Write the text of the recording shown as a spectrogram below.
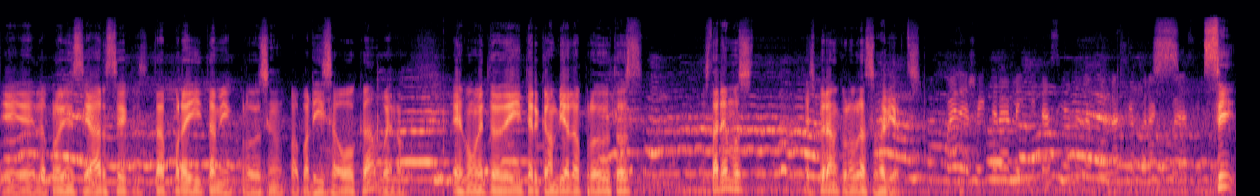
eh, la provincia de Arce, que está por ahí, también producen papaliza, oca. Bueno, es momento de intercambiar los productos. Estaremos esperando con los brazos abiertos. ¿Puede reiterar la invitación a la población para que pueda Sí,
